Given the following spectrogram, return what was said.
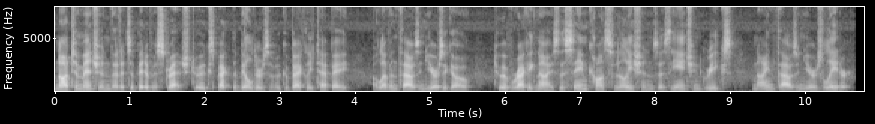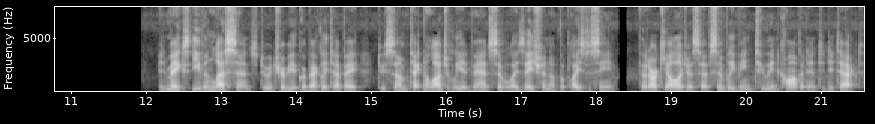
Not to mention that it's a bit of a stretch to expect the builders of a Göbekli Tepe 11,000 years ago to have recognized the same constellations as the ancient Greeks 9,000 years later. It makes even less sense to attribute Göbekli Tepe to some technologically advanced civilization of the Pleistocene that archaeologists have simply been too incompetent to detect,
